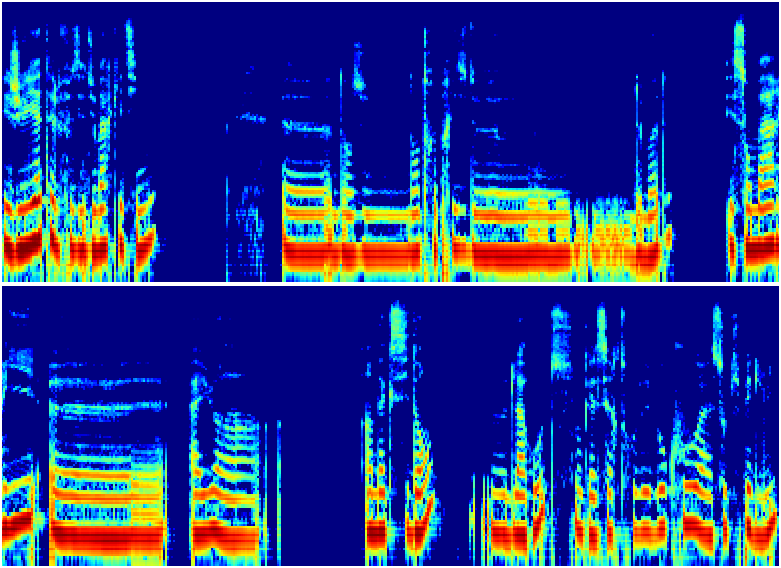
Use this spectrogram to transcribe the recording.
Et Juliette, elle faisait du marketing euh, dans une entreprise de, de mode. Et son mari euh, a eu un, un accident de la route, donc elle s'est retrouvée beaucoup à s'occuper de lui,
